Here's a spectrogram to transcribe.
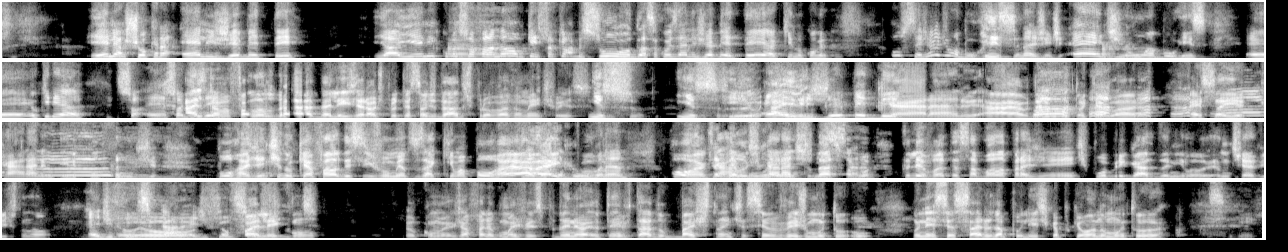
Ele achou que era LGBT. E aí ele começou a falar, Ah. não, porque isso aqui é um absurdo, essa coisa LGBT aqui no Congresso. Ou seja, é de uma burrice, né, gente? É de uhum. uma burrice. É, eu queria só, é, só dizer... Ah, ele estava falando da, da Lei Geral de Proteção de Dados, provavelmente, foi isso? Isso, isso. LGPD. Caralho. Ah, o Danilo botou aqui agora. É isso aí. Caralho, ele confundiu. Porra, a gente não quer falar desses momentos aqui, mas porra. Mas ai, é, é burro, né? Porra, mas Carlos, é burro, caralho, é difícil, tu, dá essa, cara. tu levanta essa bola pra gente. Pô, obrigado, Danilo. Eu não tinha visto, não. É difícil, eu, eu, cara. É difícil. Eu falei é difícil. com. Eu, como eu já falei algumas vezes pro Daniel, eu tenho evitado bastante, assim, eu vejo muito o, o necessário da política, porque eu ando muito. Sim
